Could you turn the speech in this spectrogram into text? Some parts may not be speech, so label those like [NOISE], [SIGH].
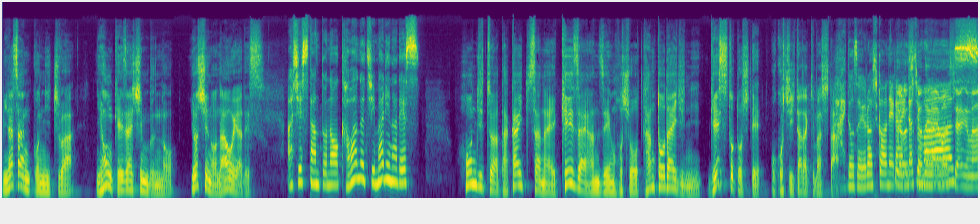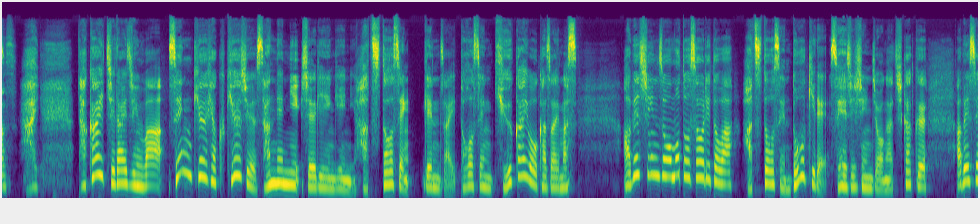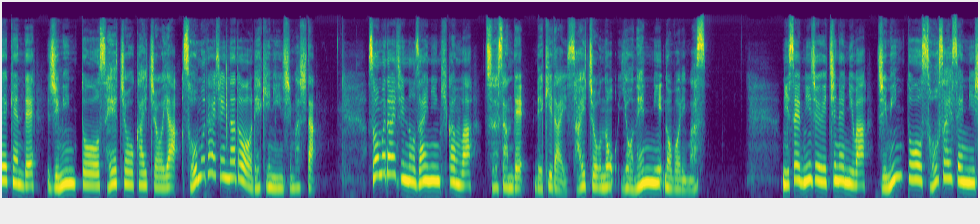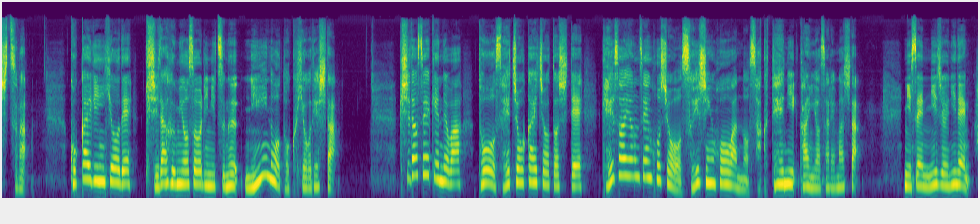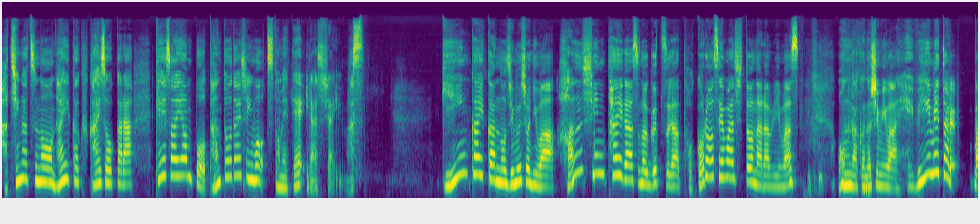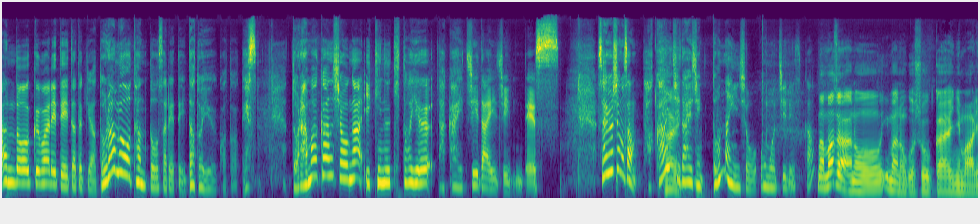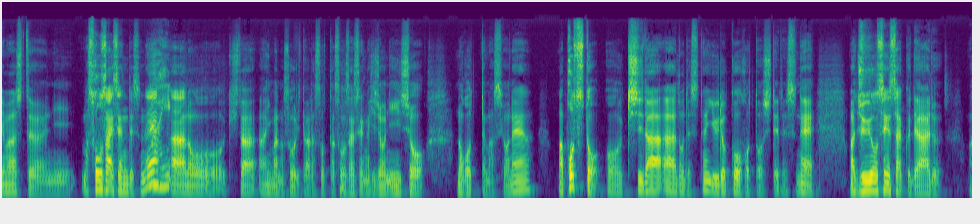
皆さんこんにちは。日本経済新聞の吉野直也です。アシスタントの川口まりなです。本日は高市早苗経済安全保障担当大臣にゲストとしてお越しいただきました。はいどうぞよろしくお願いいたします。はい。高市大臣は1993年に衆議院議員に初当選。現在当選9回を数えます安倍晋三元総理とは初当選同期で政治信条が近く、安倍政権で自民党政調会長や総務大臣などを歴任しました。総務大臣の在任期間は通算で歴代最長の4年に上ります。2021年には自民党総裁選に出馬。国会議員票で岸田文雄総理に次ぐ2位の得票でした。岸田政権では党政調会長として経済安全保障推進法案の策定に関与されました。2022年8月の内閣改造から経済安保担当大臣を務めていらっしゃいます。議員会館の事務所には阪神タイガースのグッズが所狭しと並びます音楽の趣味はヘビーメタルバンドを組まれていた時はドラムを担当されていたということです。ドラマ鑑賞が息抜きという高市大臣です。さあ吉野さん高市大臣、はい、どんな印象をお持ちですか？まあまずはあの今のご紹介にもありましたようにまあ総裁選ですね、はい、あの岸田今の総理と争った総裁選が非常に印象残ってますよね。まあ、ポスト岸田のですね有力候補としてですね、まあ、重要政策である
